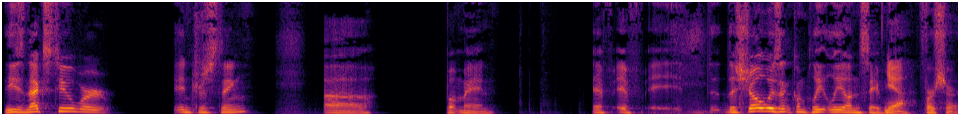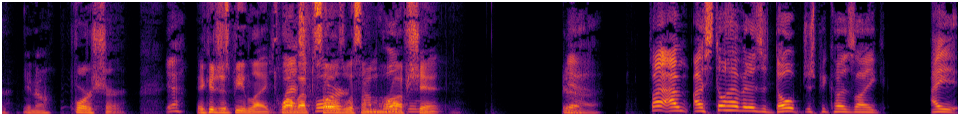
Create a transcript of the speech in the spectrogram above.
These next two were interesting. Uh, but man, if if eh, the show isn't completely unsavable, Yeah, for sure. you know, For sure. Yeah. It could just be like These 12 last episodes four, with some I'm rough hoping- shit. Yeah. So I, I'm, I still have it as a dope just because like I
